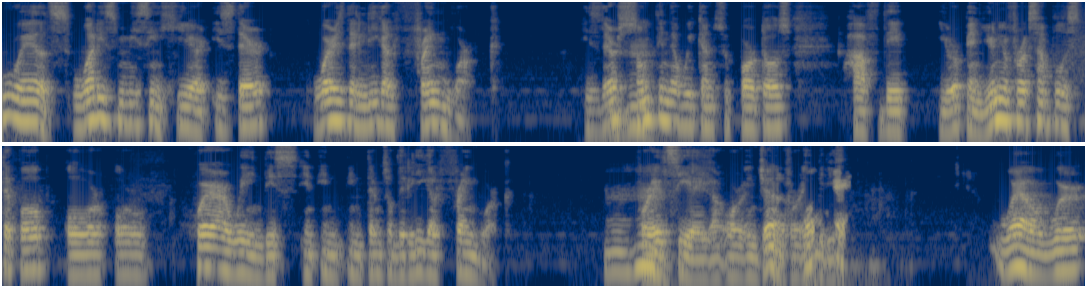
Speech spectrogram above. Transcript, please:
who else? What is missing here? Is there where is the legal framework? Is there mm-hmm. something that we can support us? Have the European Union, for example, step up, or or where are we in this in, in, in terms of the legal framework mm-hmm. for LCA or in general for okay. Well, we're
